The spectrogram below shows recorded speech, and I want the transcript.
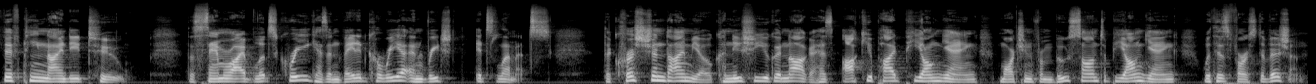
1592. The Samurai Blitzkrieg has invaded Korea and reached its limits. The Christian daimyo Kanishi Yukinaga has occupied Pyongyang, marching from Busan to Pyongyang with his first division.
